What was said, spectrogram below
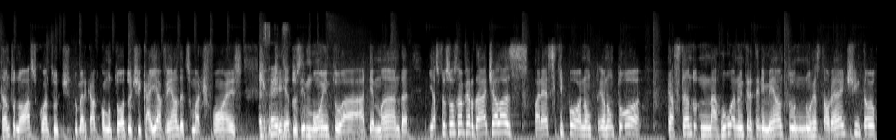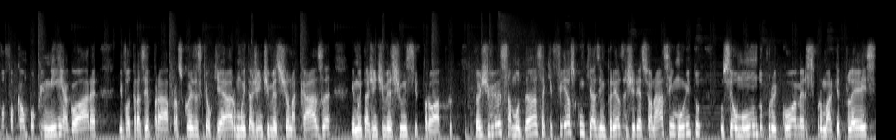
tanto nosso quanto de, do mercado como um todo, de cair a venda de smartphones, de, de reduzir muito a, a demanda. E as pessoas, na verdade, elas parece que, pô, não, eu não tô gastando na rua, no entretenimento, no restaurante, então eu vou focar um pouco em mim agora e vou trazer para as coisas que eu quero. Muita gente investiu na casa e muita gente investiu em si próprio. Então a gente viu essa mudança que fez com que as empresas direcionassem muito o seu mundo para o e-commerce, para o marketplace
